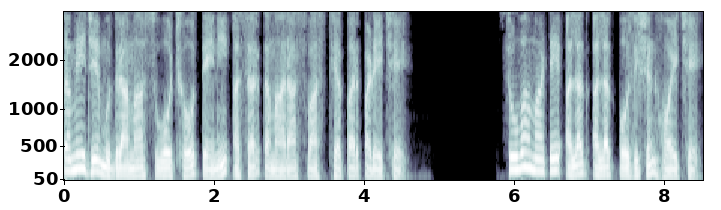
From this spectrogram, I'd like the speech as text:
તમે જે મુદ્રામાં સૂવો છો તેની અસર તમારા સ્વાસ્થ્ય પર પડે છે. સૂવા માટે અલગ અલગ પોઝિશન હોય છે.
